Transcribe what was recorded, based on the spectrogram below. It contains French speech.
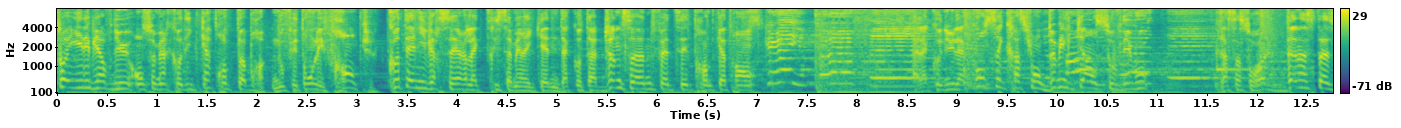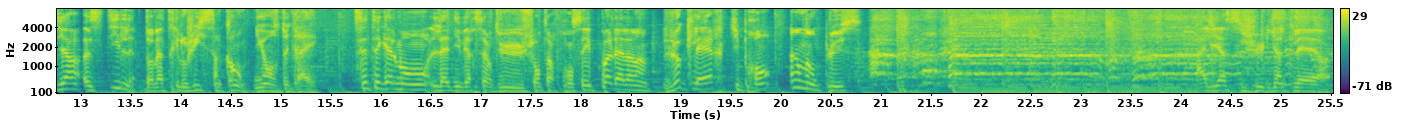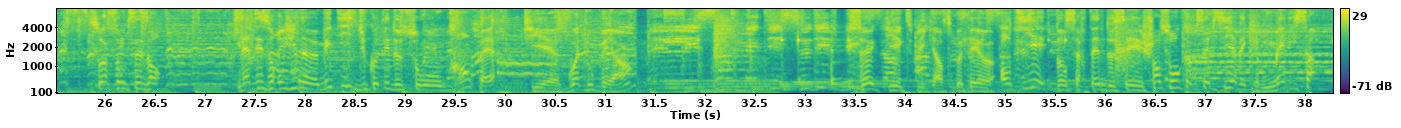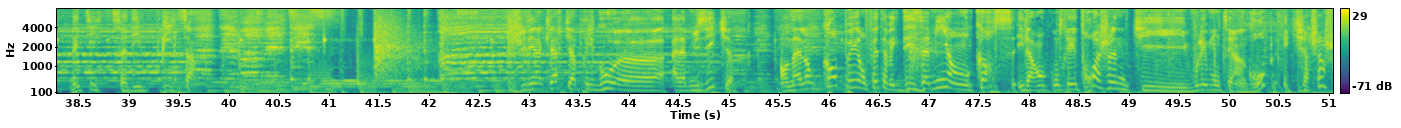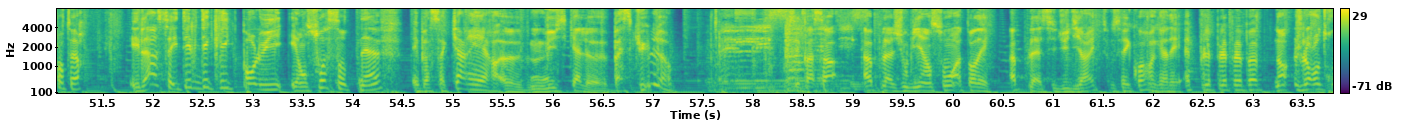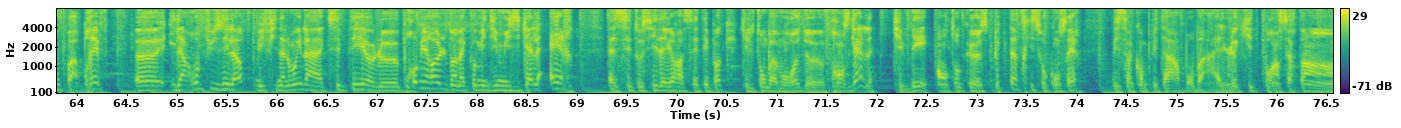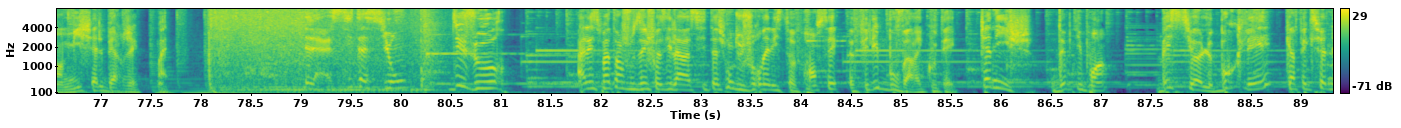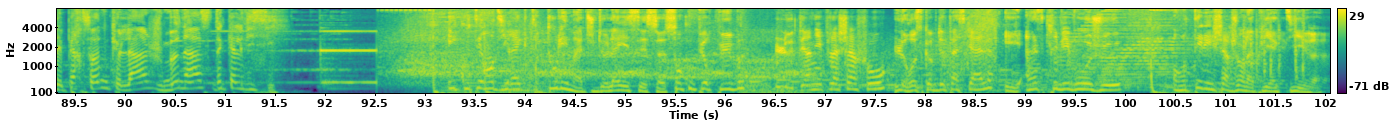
Soyez les bienvenus. En ce mercredi 4 octobre, nous fêtons les Franck. Côté anniversaire, l'actrice américaine Dakota Johnson fête ses 34 ans. Elle a connu la consécration en 2015, souvenez-vous, grâce à son rôle d'Anastasia Steele dans la trilogie 50 nuances de grès. C'est également l'anniversaire du chanteur français Paul Alain Leclerc qui prend un an de plus. Alias Julien Clerc, 76 ans. Il a des origines métisses du côté de son grand-père, qui est guadeloupéen. Ce qui explique hein, ce côté euh, antillais dans certaines de ses chansons, comme celle-ci avec Mélissa. Métis, ça dit pizza. Julien Clerc qui a pris le goût euh, à la musique en allant camper en fait avec des amis en Corse. Il a rencontré trois jeunes qui voulaient monter un groupe et qui cherchaient un chanteur. Et là, ça a été le déclic pour lui. Et en 69, eh ben, sa carrière euh, musicale euh, bascule. C'est pas ça. Hop là, j'ai oublié un son. Attendez. Hop là, c'est du direct. Vous savez quoi? Regardez. Hop, hop, hop, hop. Non, je le retrouve pas. Bref, euh, il a refusé l'offre, mais finalement, il a accepté le premier rôle dans la comédie musicale R. C'est aussi d'ailleurs à cette époque qu'il tombe amoureux de France Gall, qui venait en tant que spectatrice au concert. Mais cinq ans plus tard, bon bah, elle le quitte pour un certain Michel Berger. Ouais. La citation du jour. Allez, ce matin, je vous ai choisi la citation du journaliste français Philippe Bouvard. Écoutez, caniche, deux petits points. Bestiole bouclée qu'affectionnent les personnes que l'âge menace de calvitie. Écoutez en direct tous les matchs de l'ASSE sans coupure pub, le dernier flash info, l'horoscope de Pascal et inscrivez-vous au jeu en téléchargeant l'appli active.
